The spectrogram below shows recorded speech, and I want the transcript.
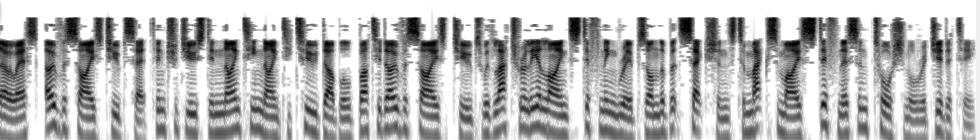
OS, oversized tubeset introduced in 1992 double-butted oversized tubes with laterally aligned stiffening ribs on the butt sections to maximize stiffness and torsional rigidity.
